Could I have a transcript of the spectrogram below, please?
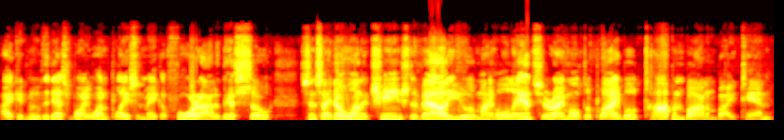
I could move the decimal point one place and make a 4 out of this. So since I don't want to change the value of my whole answer, I multiply both top and bottom by 10.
